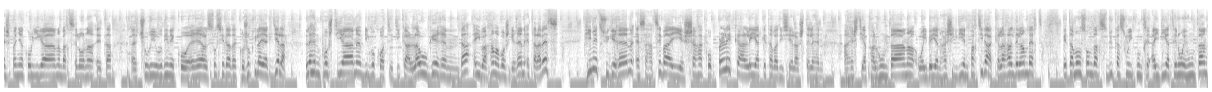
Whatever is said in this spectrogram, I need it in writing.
Espainiako Ligan, Barcelona eta uh, Txurri Urdineko Real Sociedadako jokilaiak diela. Lehen postian Bilboko Atletika lau geren da Eibar hamabos geren eta labez Himetzu geren, ez ahatze bai xarrako pleka lehiak eta baduziela aste lehen arrestia palhuntan, oai behan hasik dien partidak, Laralde Lambert eta Monsondarz dukazu ikuntre aidia tenoe huntan,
